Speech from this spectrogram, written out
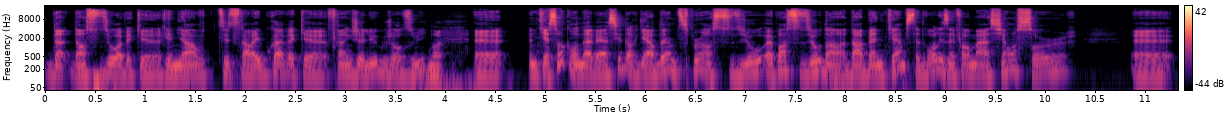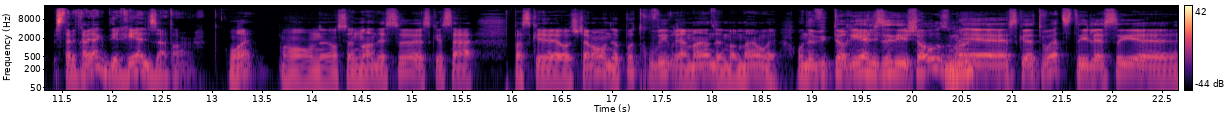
dans, dans le studio avec euh, Rémi Arve. Tu sais, tu travailles beaucoup avec euh, Franck Joliot aujourd'hui. Ouais. Euh, une question qu'on avait essayé de regarder un petit peu en studio, euh, pas en studio, dans, dans Bandcamp, c'était de voir les informations sur euh, si t'avais travaillé avec des réalisateurs. Ouais, on, a- on se demandait ça. Est-ce que ça, parce que justement, on n'a pas trouvé vraiment de moment où on a vu que t'as réalisé des choses, Ouais. mais est-ce que toi, tu t'es laissé euh,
